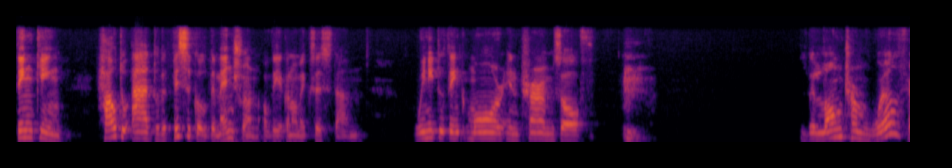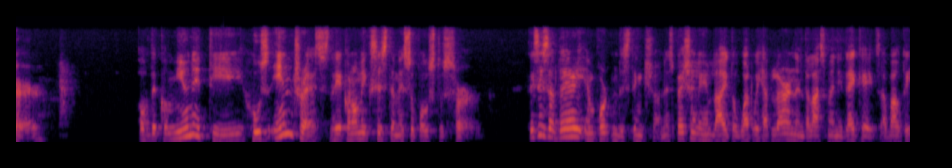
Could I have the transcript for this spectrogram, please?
thinking how to add to the physical dimension of the economic system, we need to think more in terms of the long-term welfare of the community whose interests the economic system is supposed to serve. This is a very important distinction, especially in light of what we have learned in the last many decades about the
